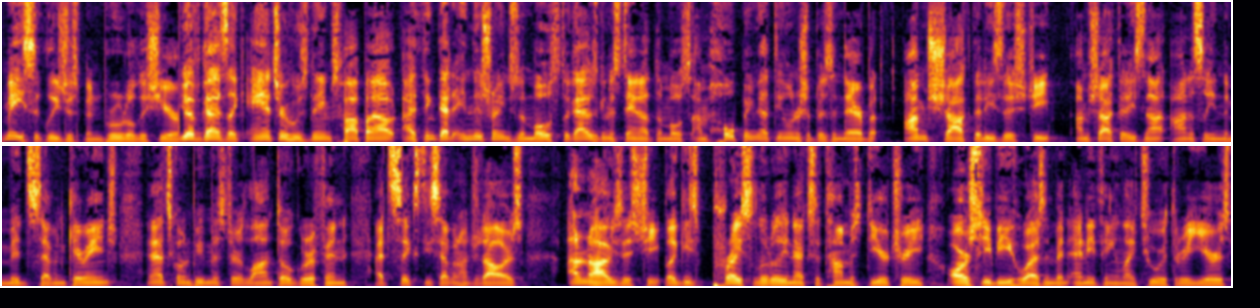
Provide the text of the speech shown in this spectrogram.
basically just been brutal this year. You have guys like Ancer whose names pop out. I think that in this range the most, the guy who's going to stand out the most. I'm hoping that the ownership isn't there, but I'm shocked that he's this cheap. I'm shocked that he's not honestly in the mid 7K range, and that's going to be Mr. Lanto Griffin at $6,700. I don't know how he's this cheap. Like he's priced literally next to Thomas Detry, RCB, who hasn't been anything in like two or three years.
